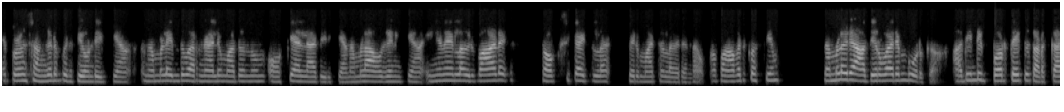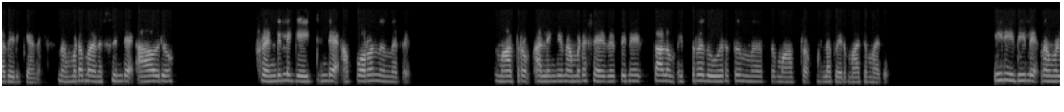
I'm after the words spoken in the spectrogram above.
എപ്പോഴും സങ്കടപ്പെടുത്തിക്കൊണ്ടിരിക്കുക. നമ്മൾ എന്ത് പറഞ്ഞാലും അതൊന്നും ഓക്കെ അല്ലാതിരിക്കുക നമ്മൾ അവഗണിക്കുക. ഇങ്ങനെയുള്ള ഒരുപാട് ടോക്സിക് ആയിട്ടുള്ള പെരുമാറ്റമുള്ളവരുണ്ടാവും. അപ്പൊ അവർക്കൊക്കെയും നമ്മളൊരു അതിർവരമ്പ് കൊടുക്കുക. അതിന്റെ ഇപ്പുറത്തേക്ക് കടക്കാതിരിക്കാണ് നമ്മുടെ മനസ്സിന്റെ ആ ഒരു ഫ്രണ്ടിലെ ഗേറ്റിന്റെ അപ്പുറം നിന്നിട്ട് മാത്രം അല്ലെങ്കിൽ നമ്മുടെ ശരീരത്തിനേക്കാളും ഇത്ര ദൂരത്ത് നിന്നിട്ട് മാത്രം ഉള്ള പെരുമാറ്റം മതി. ഈ രീതിയിൽ നമ്മൾ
